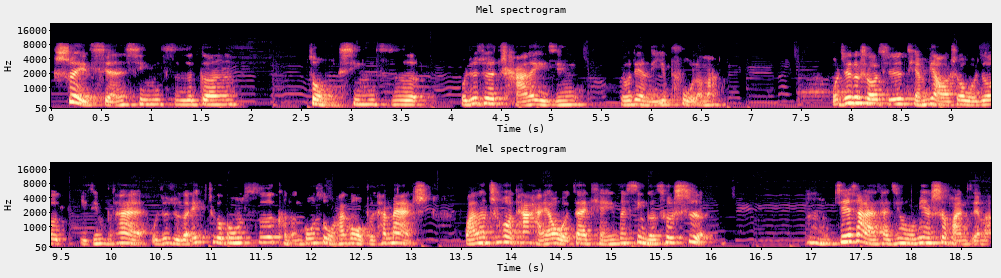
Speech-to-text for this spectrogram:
税前薪资跟总薪资，我就觉得查的已经有点离谱了嘛。我这个时候其实填表的时候，我就已经不太，我就觉得，哎，这个公司可能公司文化跟我不太 match。完了之后，他还要我再填一份性格测试，嗯，接下来才进入面试环节嘛。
